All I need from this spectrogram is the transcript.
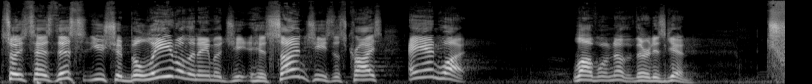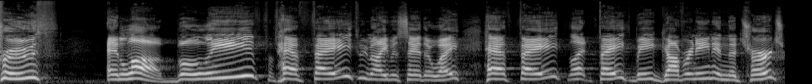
So he says this, you should believe on the name of his son Jesus Christ and what? Love one another. There it is again. Truth and love. Believe, have faith, we might even say it that way. Have faith, let faith be governing in the church,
